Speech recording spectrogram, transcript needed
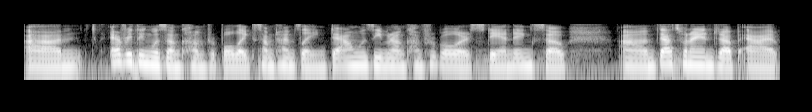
Um, everything was uncomfortable. Like sometimes laying down was even uncomfortable or standing. So um, that's when i ended up at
